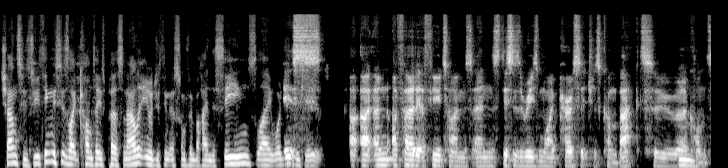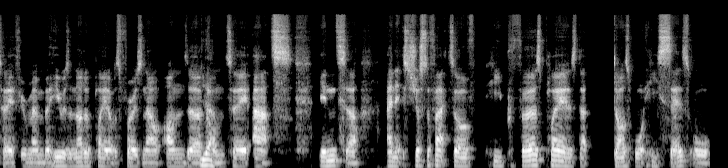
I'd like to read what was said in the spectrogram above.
chances. Do you think this is like Conte's personality, or do you think there's something behind the scenes? Like, what do you think It's- is? I, and I've heard it a few times, and this is the reason why Perisic has come back to uh, Mm. Conte. If you remember, he was another player that was frozen out under Yeah. Conte at Inter, and it's just the fact of he prefers players that does what he says or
